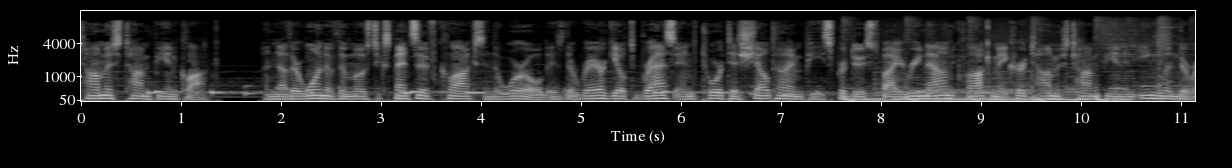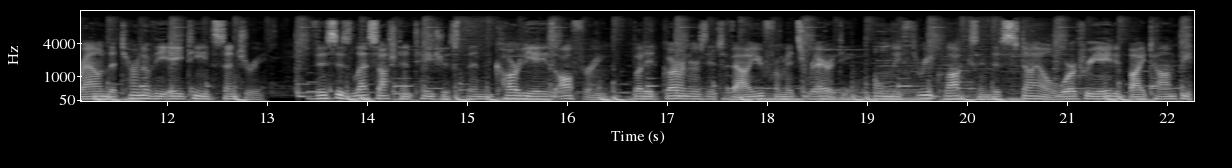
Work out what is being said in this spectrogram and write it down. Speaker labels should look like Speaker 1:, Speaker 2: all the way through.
Speaker 1: Thomas Tompion Clock. Another one of the most expensive clocks in the world is the rare gilt brass and tortoise-shell timepiece produced by renowned clockmaker Thomas Tompion in England around the turn of the 18th century. This is less ostentatious than Cartier's offering, but it garners its value from its rarity. Only three clocks in this style were created by Tompion.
